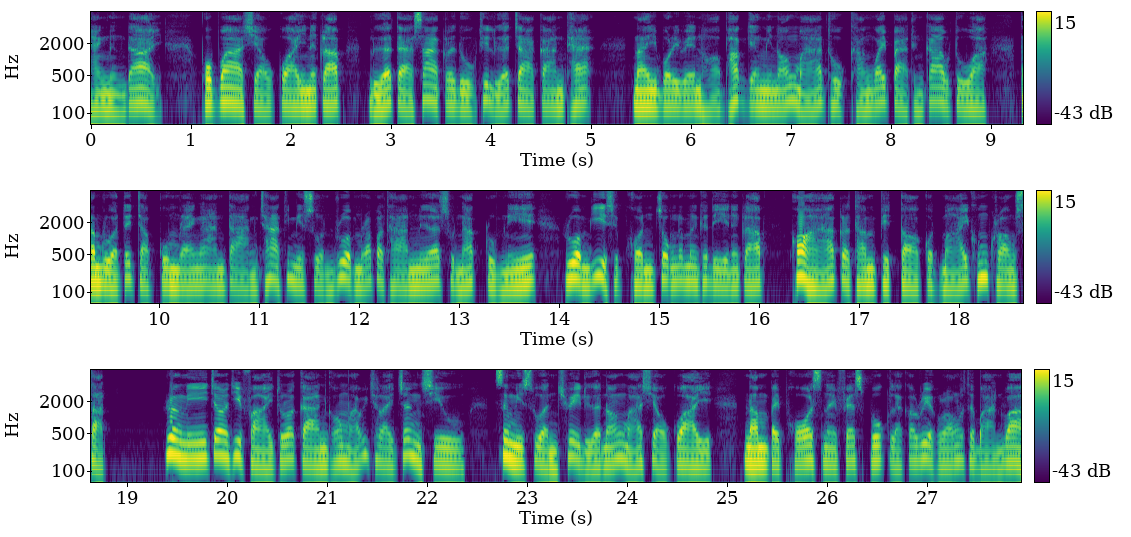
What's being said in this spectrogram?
แห่งหนึ่งได้ พบว่าเฉียวไกวนะครับ เหลือแต่ซากกระดูกที่เหลือจากการแทะ ในบริเวณหอพักยังมีน้องหมาถูกขังไว้ 8-9 ตัว ตำรวจได้จับกลุ่มแรงงานต่างชาติที่มีส่วนร่วมรับประทานเนื้อสุนัขกลุ่มนี้ ร่วม 20 คนจงดำเนินคดีนะครับ ข้อหากระทำผิดต่อกฎหมายคุ้มครองสัตว์ เรื่องนี้เจ้าหน้าที่ฝ่ายธุรการของมหาวิทยาลัยเจิ้งชิว ซึ่งมีส่วนช่วยเหลือน้องหมาเฉียวไกวนำไปโพสต์ใน Facebook แล้วก็เรียกร้องรัฐบาลว่า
